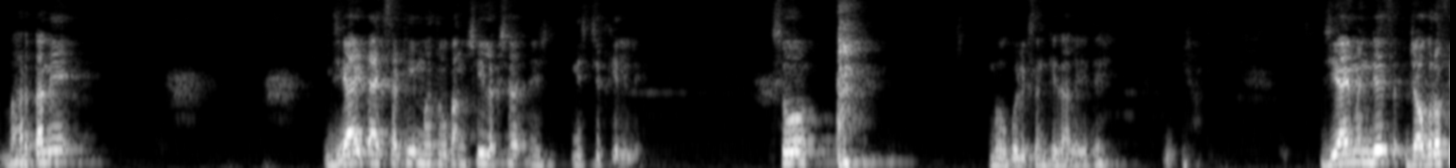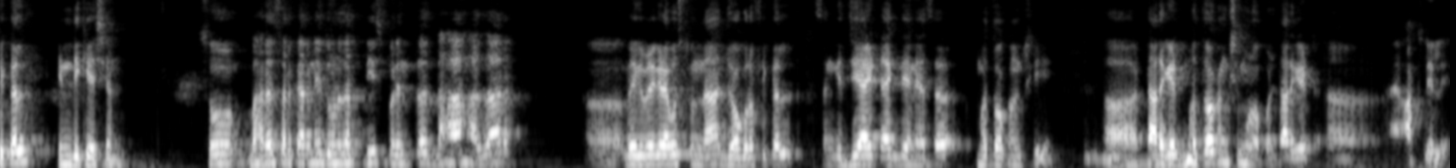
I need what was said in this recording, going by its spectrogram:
भारताने जी आय टॅक्ससाठी साठी महत्वाकांक्षी लक्ष निश्चित केलेले. सो भौगोलिक संकेत आले इथे. जी आय म्हणजेच जॉग्राफिकल इंडिकेशन सो भारत सरकारने दोन हजार तीस पर्यंत दहा हजार वेगवेगळ्या वस्तूंना जॉग्राफिकल संकेत जी आय टॅग देण्याचं महत्वाकांक्षी टार्गेट महत्वाकांक्षी म्हणून आपण टार्गेट आखलेलं आहे.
